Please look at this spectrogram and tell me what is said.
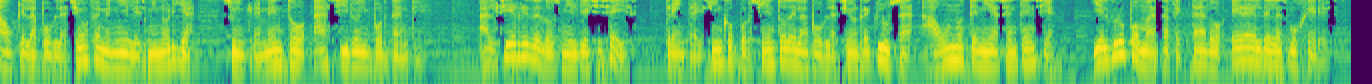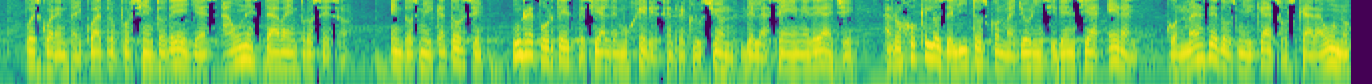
aunque la población femenil es minoría, su incremento ha sido importante. Al cierre de 2016, 35% de la población reclusa aún no tenía sentencia, y el grupo más afectado era el de las mujeres, pues 44% de ellas aún estaba en proceso. En 2014, un reporte especial de mujeres en reclusión de la CNDH arrojó que los delitos con mayor incidencia eran, con más de 2.000 casos cada uno,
